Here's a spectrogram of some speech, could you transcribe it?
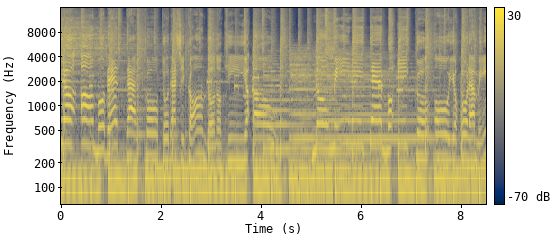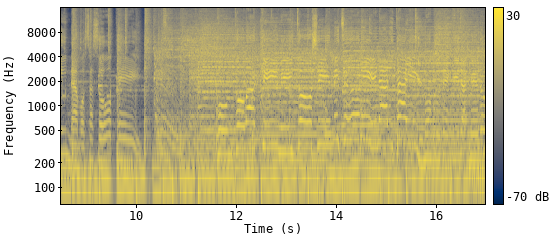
料も出たことだし今度の金曜。飲みにでも行こうよ。ほらみんなも誘って。本当は君と親密になりたい。目的だけど。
